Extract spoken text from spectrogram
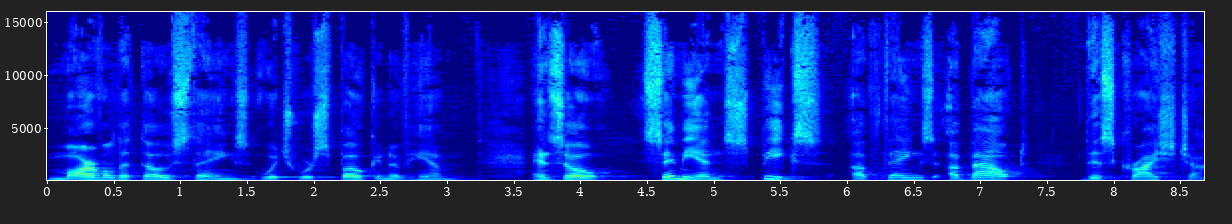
marveled at those things which were spoken of him. And so Simeon speaks of things about this Christ child.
